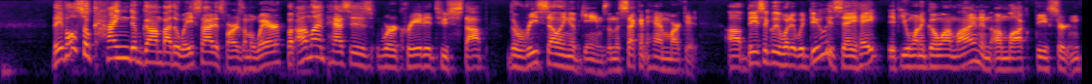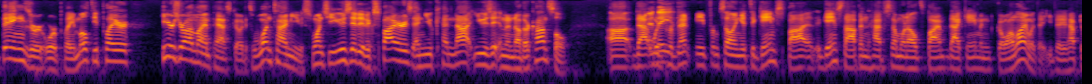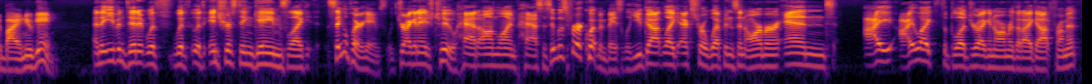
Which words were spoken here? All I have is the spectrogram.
They've also kind of gone by the wayside as far as I'm aware, but online passes were created to stop the reselling of games in the secondhand market. Uh, basically, what it would do is say, hey, if you want to go online and unlock these certain things or, or play multiplayer, here's your online passcode. It's one time use. Once you use it, it expires and you cannot use it in another console. Uh, that And would they- prevent me from selling it to GameSpot, GameStop and have someone else buy that game and go online with it. They'd have to buy a new game. And they even did it with, with, with interesting games like single player games. Like Dragon Age 2 had online passes. It was for equipment basically. You got like extra weapons and armor and I I liked the Blood Dragon armor that I got from it.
